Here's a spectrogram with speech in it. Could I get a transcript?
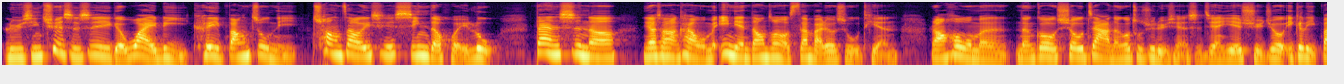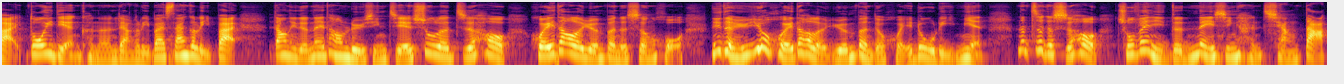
旅行确实是一个外力，可以帮助你创造一些新的回路。但是呢，你要想想看，我们一年当中有三百六十五天。然后我们能够休假、能够出去旅行的时间，也许就一个礼拜多一点，可能两个礼拜、三个礼拜。当你的那趟旅行结束了之后，回到了原本的生活，你等于又回到了原本的回路里面。那这个时候，除非你的内心很强大，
